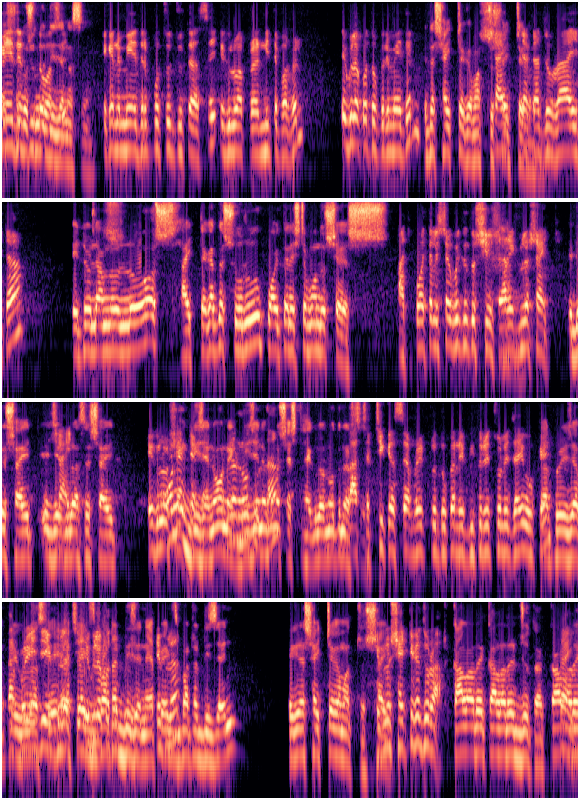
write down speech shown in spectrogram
মেয়েদের জুতো আছে। এখানে মেয়েদের প্রচুর জুতো আছে এগুলো আপনারা নিতে পারবেন। এগুলো কত করে মেয়েদের? এটা ষাট টাকা মাত্র ষাট টাকা। টাকা জোড়া এটা। এটা হলো আমরা হলো ষাট টাকাতে শুরু পঁয়তাল্লিশটা পর্যন্ত শেষ। আচ্ছা পঁয়তাল্লিশ টাকা পর্যন্ত শেষ আর এগুলো ষাট। এটা ষাট এই যেগুলো আছে ষাট। এগুলো অনেক ডিজাইন অনেক ডিজাইন না? শেষ না এগুলো নতুন আছে আচ্ছা ঠিক আছে আমরা একটু দোকানের ভিতরে চলে যাই ওকে? তারপরে যে আপনার এগুলো আছে অ্যাপেক্স বাটার ডিজাইন অ্যাপেক্স বাটার ডিজাইন এগুলো? ষাট টাকা মাত্র ষাট। এগুলো ষাট টাকা জোড়া? কালারে কালারের জুতা কালারে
